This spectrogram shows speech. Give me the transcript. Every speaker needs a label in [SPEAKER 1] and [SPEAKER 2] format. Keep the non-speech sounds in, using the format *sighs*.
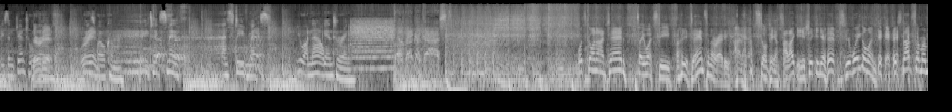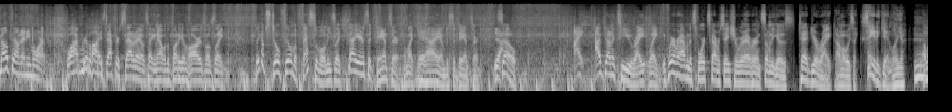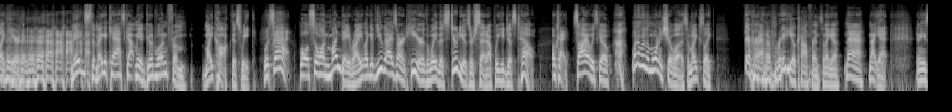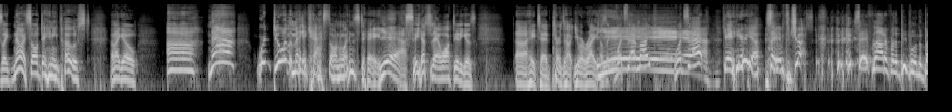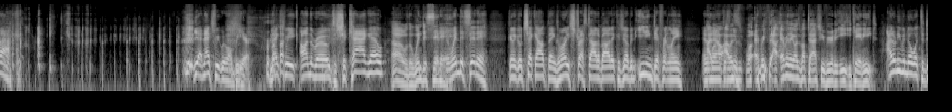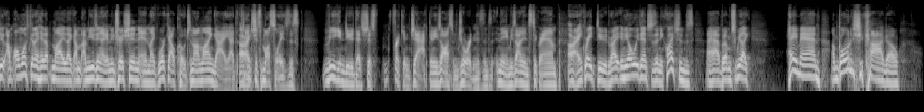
[SPEAKER 1] Ladies and gentlemen.
[SPEAKER 2] There it is.
[SPEAKER 3] We're
[SPEAKER 1] Please
[SPEAKER 3] in.
[SPEAKER 1] welcome D. Ted Smith and Steve Migs. You are now entering
[SPEAKER 2] The Megacast.
[SPEAKER 3] What's going on, Ted?
[SPEAKER 2] Tell you what, Steve.
[SPEAKER 3] Oh, you're dancing already.
[SPEAKER 2] I- I'm still dancing.
[SPEAKER 3] I like it. You're shaking your hips. You're wiggling. it's not summer meltdown anymore.
[SPEAKER 2] Well, I realized after Saturday I was hanging out with a buddy of ours. I was like, I think I'm still feeling the festival. And he's like, No, you're just a dancer. I'm like, Yeah, I am just a dancer.
[SPEAKER 3] Yeah.
[SPEAKER 2] So I I've done it to you, right? Like if we're ever having a sports conversation or whatever, and somebody goes, Ted, you're right. I'm always like, say it again, will you? I like hearing it. *laughs* Migs, the MegaCast got me a good one from Mike Hawk this week.
[SPEAKER 3] What's that?
[SPEAKER 2] Well, so on Monday, right? Like if you guys aren't here, the way the studios are set up, we could just tell.
[SPEAKER 3] Okay.
[SPEAKER 2] So I always go, huh, wonder where the morning show was. And Mike's like, they're at a radio conference. And I go, nah, not yet. And he's like, no, I saw Danny *laughs* post. And I go, uh, nah, we're doing the megacast on Wednesday.
[SPEAKER 3] Yeah. *laughs*
[SPEAKER 2] So yesterday I walked in, he goes, uh, hey, Ted, turns out you were right. I was like, what's that, Mike? What's that? Can't hear you. Say it with your chest. *laughs*
[SPEAKER 3] Say it louder for the people in the back. *laughs* yeah, next week we won't be here. Next week on the road to Chicago,
[SPEAKER 2] Oh, the Windy City.
[SPEAKER 3] The Windy City. Gonna go check out things. I'm already stressed out about it because you know I've been eating differently. And
[SPEAKER 2] I know. I was
[SPEAKER 3] new-
[SPEAKER 2] well. Everything. Everything I was about to ask you if you're going to eat, you can't eat.
[SPEAKER 3] I don't even know what to do. I'm almost gonna hit up my like I'm I'm using like a nutrition and like workout coach, an online guy. Uh,
[SPEAKER 2] All right.
[SPEAKER 3] Conscious Muscle. He's this vegan dude that's just freaking jacked, and he's awesome. Jordan is his name. He's on Instagram.
[SPEAKER 2] All right.
[SPEAKER 3] great dude, right? And he always answers any questions I have. But I'm just gonna be like, hey man, I'm going to Chicago.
